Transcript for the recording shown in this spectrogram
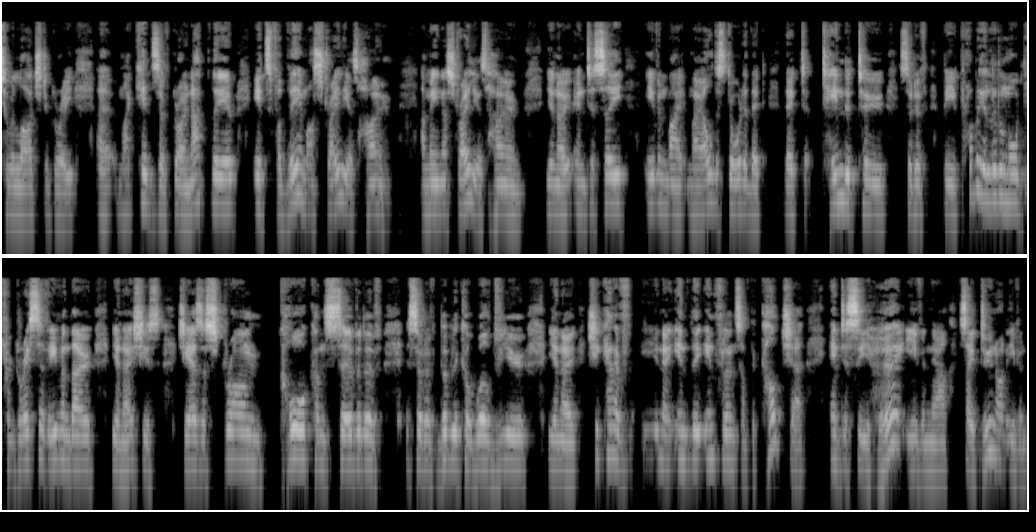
to a large degree. Uh, my kids have grown up there. It's for them, Australia's home. I mean, Australia's home, you know, and to see even my, my oldest daughter that that tended to sort of be probably a little more progressive, even though you know she's she has a strong core conservative sort of biblical worldview, you know, she kind of, you know, in the influence of the culture, and to see her even now say, do not even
